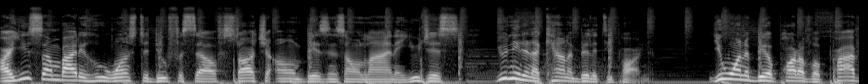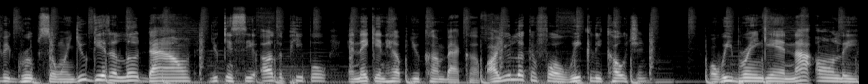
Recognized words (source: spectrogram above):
are you somebody who wants to do for self, start your own business online, and you just you need an accountability partner? You want to be a part of a private group so when you get a little down, you can see other people and they can help you come back up. Are you looking for a weekly coaching? where we bring in not only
